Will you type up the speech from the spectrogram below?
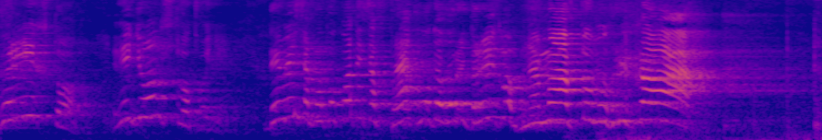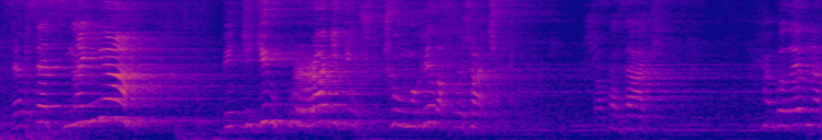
Гріх то, відьомство твоє. Дивися, бо покотися в пекло до гори дриком. Нема в тому гріха. Це все знання від дідів, прадідів, що в могилах лежать. Що казать? Були в нас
